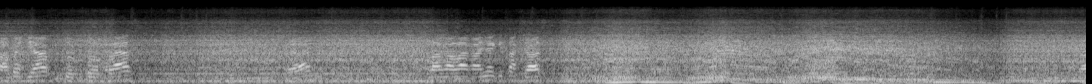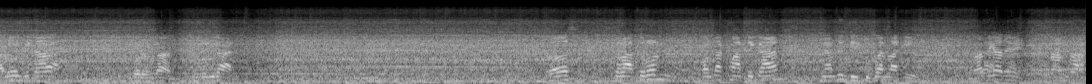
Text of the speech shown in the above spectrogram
sampai dia betul-betul keras. Dan langkah-langkahnya kita gas. Lalu kita turunkan. Turunkan. Terus setelah turun kontak matikan nanti dihidupkan lagi matikan ini Bentar.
